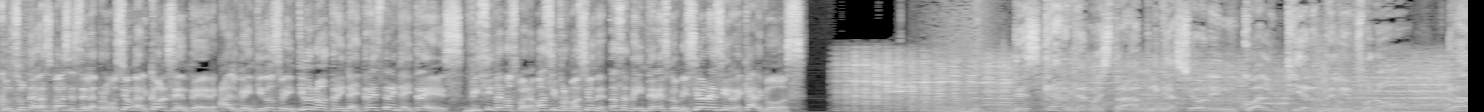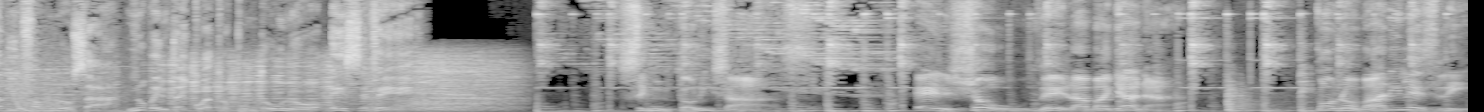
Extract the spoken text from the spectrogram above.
Consulta las bases de la promoción al call center al 2221-3333. Visítanos para más información de tasas de interés, comisiones y recargos. Descarga nuestra aplicación en cualquier teléfono. Radio Fabulosa 94.1 SF. Sintonizas el show de la mañana con Omar y Leslie.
